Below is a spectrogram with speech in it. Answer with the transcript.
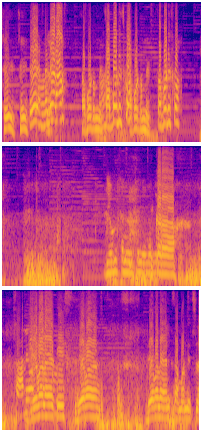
చెయ్యి చెయ్యి. ఏ మెల్లరా సపోర్ట్ ఉంది. సపోర్ట్ సపోర్ట్ ఉంది. సపోర్ట్ ఇక్కడ దేవాలయకి దేవ దేవాలయానికి సంబంధించిన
